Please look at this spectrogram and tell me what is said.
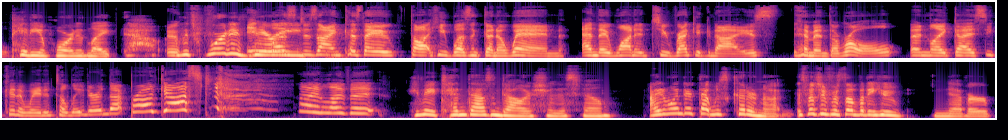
like pity award and like, it was worded It very, was designed because they thought he wasn't going to win and they wanted to recognize him in the role. And like, guys, you could have waited till later in that broadcast. I love it. he made $10,000 for this film. I wonder if that was good or not, especially for somebody who never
